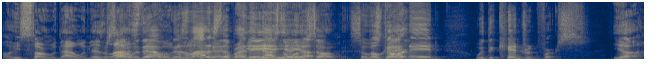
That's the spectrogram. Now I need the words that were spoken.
Oh, you starting with that one? There's a lot of with stuff that one. There's a lot of stuff, but I think Yeah, that's yeah, the one to start with. So it Okay. started with the Kendrick verse. Yeah.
